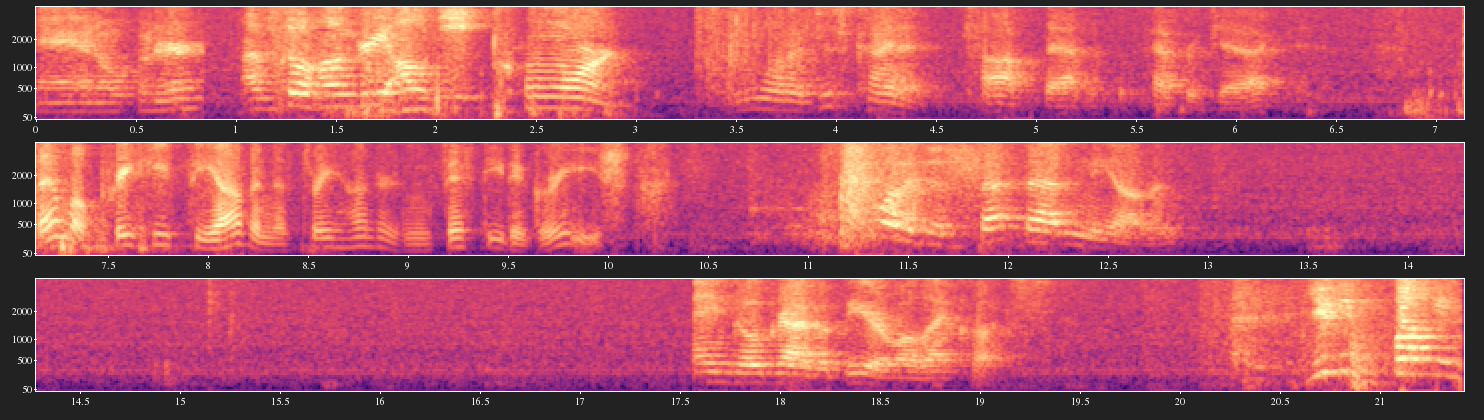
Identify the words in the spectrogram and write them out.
can opener. I'm so hungry I'll eat corn. You want to just kind of top that with the pepper jack. Then we'll preheat the oven to 350 degrees. You want to just set that in the oven. And go grab a beer while that cooks. You can fucking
